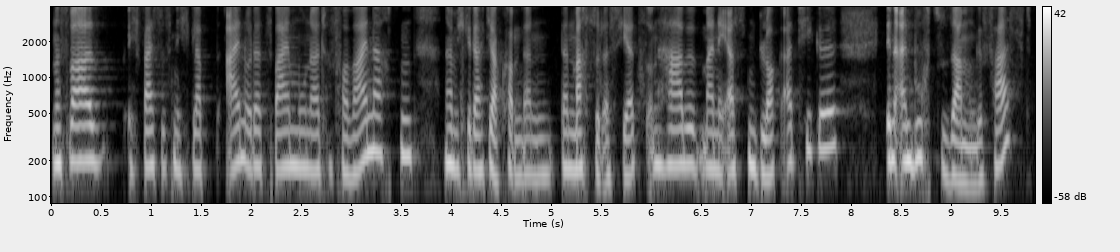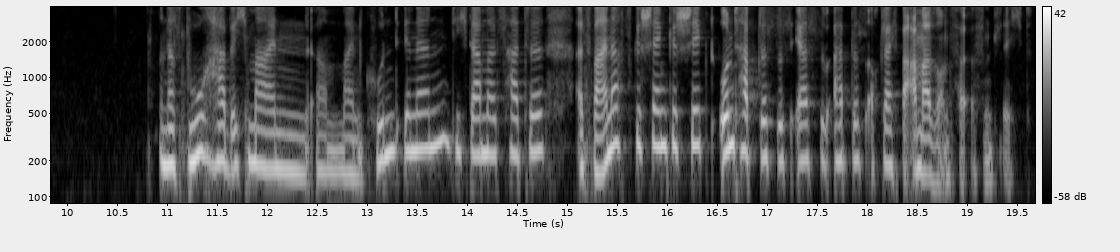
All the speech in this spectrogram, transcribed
das war, ich weiß es nicht, ich glaube, ein oder zwei Monate vor Weihnachten. Dann habe ich gedacht, ja komm, dann, dann machst du das jetzt und habe meine ersten Blogartikel in ein Buch zusammengefasst. Und das Buch habe ich meinen, äh, meinen KundInnen, die ich damals hatte, als Weihnachtsgeschenk geschickt und habe das das erste, habe das auch gleich bei Amazon veröffentlicht.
